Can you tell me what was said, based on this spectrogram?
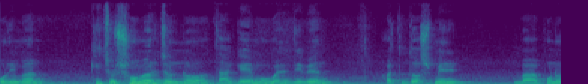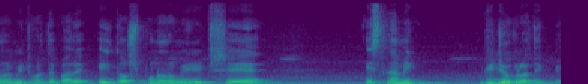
পরিমাণ কিছু সময়ের জন্য তাকে মোবাইল দিবেন। হয়তো দশ মিনিট বা পনেরো মিনিট হতে পারে। এই দশ পনেরো মিনিট সে ইসলামিক ভিডিওগুলো দেখবে।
